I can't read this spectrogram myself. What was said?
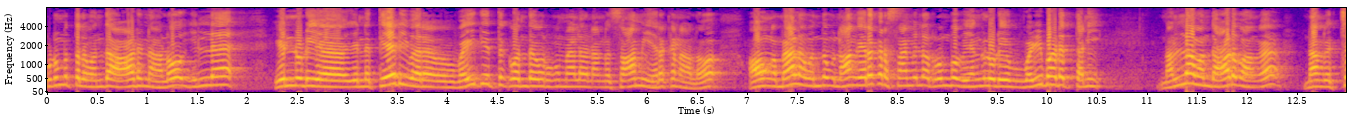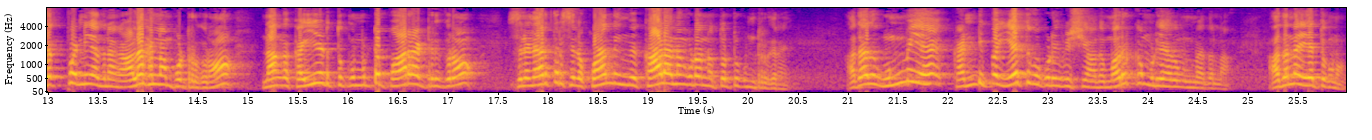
குடும்பத்தில் வந்து ஆடினாலோ இல்லை என்னுடைய என்னை தேடி வர வைத்தியத்துக்கு வந்தவங்க மேலே நாங்கள் சாமி இறக்குனாலோ அவங்க மேலே வந்து நாங்கள் இறக்குற சாமியில் ரொம்ப எங்களுடைய வழிபாடு தனி. நல்லா வந்து ஆடுவாங்க. நாங்கள் செக் பண்ணி அதை நாங்கள் அழகெல்லாம் போட்டிருக்கிறோம். நாங்கள் கையெடுத்து கும்பிட்டு பாராட்டிருக்கிறோம். சில நேரத்தில் சில குழந்தைங்க காலெல்லாம் கூட நான் தொட்டு கும்பிட்டுருக்கிறேன். அதாவது உண்மையை கண்டிப்பாக ஏற்றுக்கக்கூடிய விஷயம். அதை மறுக்க முடியாத உண்மை அதெல்லாம். அதெல்லாம் ஏற்றுக்கணும்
